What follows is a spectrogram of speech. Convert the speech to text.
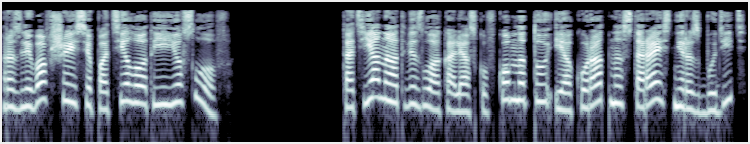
разливавшееся по телу от ее слов. Татьяна отвезла коляску в комнату и, аккуратно, стараясь не разбудить,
